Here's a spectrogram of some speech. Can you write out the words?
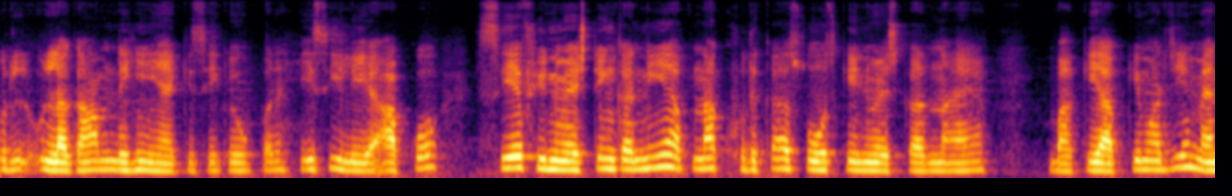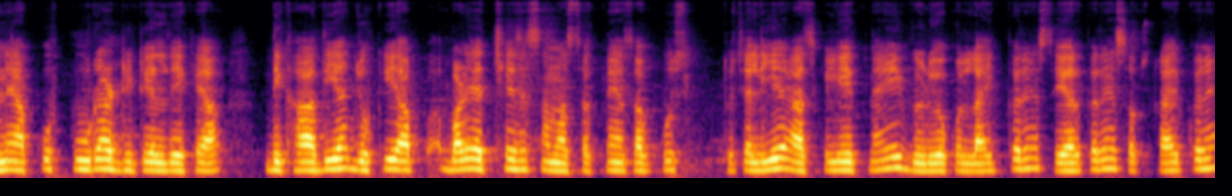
लगाम नहीं है किसी के ऊपर, इसीलिए आपको सेफ़ इन्वेस्टिंग करनी है, अपना खुद का सोच के इन्वेस्ट करना है। बाकी आपकी मर्ज़ी है मैंने आपको पूरा डिटेल देखा, दिखा दिया, जो कि आप बड़े अच्छे से समझ सकते हैं सब कुछ। तो चलिए, आज के लिए इतना ही। वीडियो को लाइक करें, शेयर करें, सब्सक्राइब करें।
